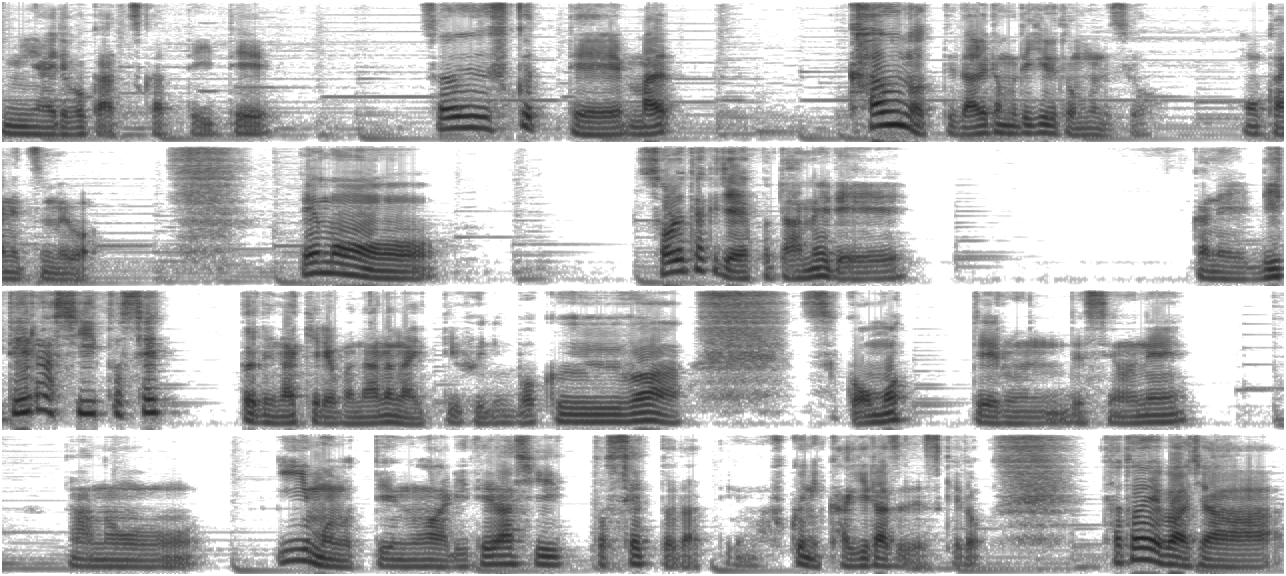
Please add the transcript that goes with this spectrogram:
意味合いで僕は使っていて、そういう服って、まあ、買うのって誰でもできると思うんですよ。お金詰めば。でも、それだけじゃやっぱダメで、かね、リテラシーとセットでなければならないっていうふうに僕は、すごく思ってるんですよね。あの、いいものっていうのはリテラシーとセットだっていうのは服に限らずですけど、例えばじゃあ、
